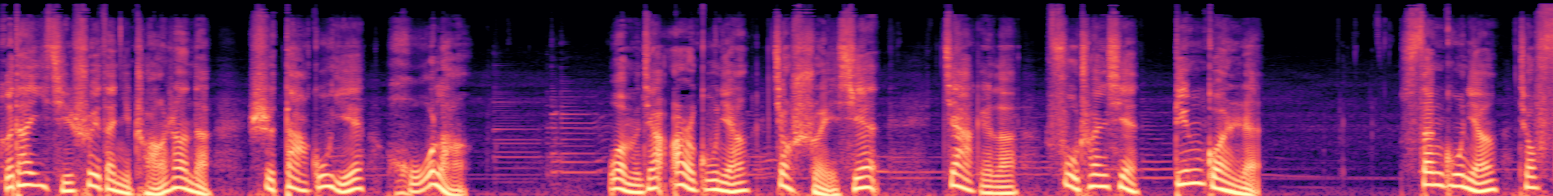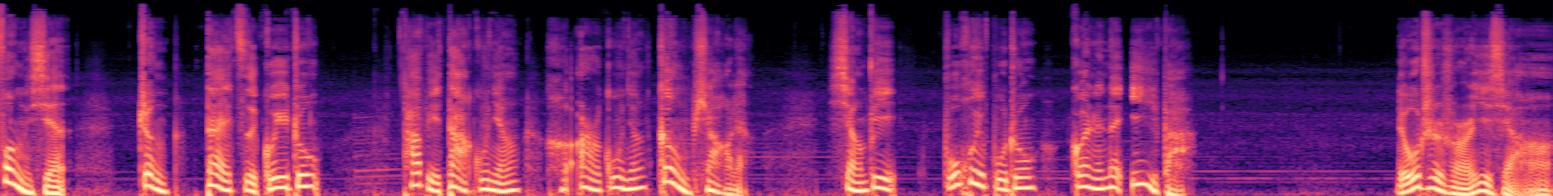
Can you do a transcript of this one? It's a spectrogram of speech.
和他一起睡在你床上的是大姑爷胡郎。我们家二姑娘叫水仙，嫁给了富川县丁官人。”三姑娘叫凤仙，正待字闺中。她比大姑娘和二姑娘更漂亮，想必不会不中官人的意吧？刘志水一想，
